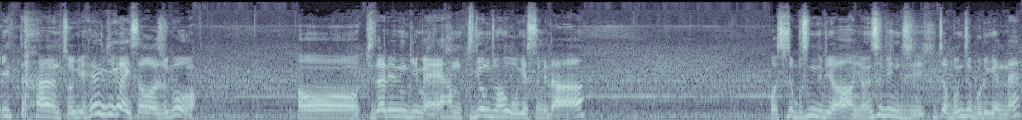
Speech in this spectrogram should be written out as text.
일단 저기 헬기가 있어 가지고 어 기다리는 김에 한번 구경 좀 하고 오겠습니다. 어 진짜 무슨 일이야? 연습인지 진짜 뭔지 모르겠네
